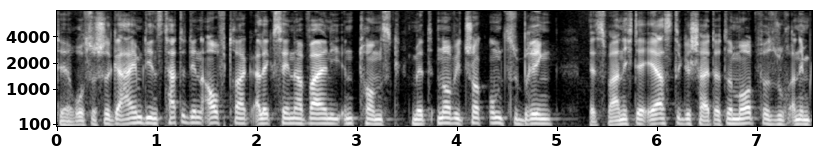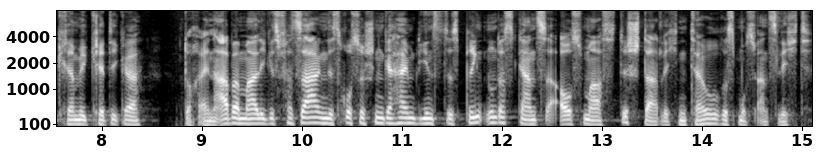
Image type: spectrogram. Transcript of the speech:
der russische Geheimdienst hatte den Auftrag, Alexei Nawalny in Tomsk mit Novichok umzubringen. Es war nicht der erste gescheiterte Mordversuch an dem Kreml-Kritiker. Doch ein abermaliges Versagen des russischen Geheimdienstes bringt nun das ganze Ausmaß des staatlichen Terrorismus ans Licht.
